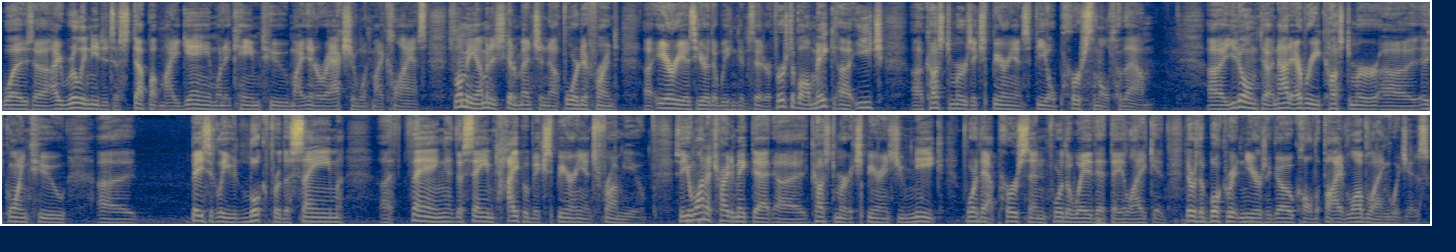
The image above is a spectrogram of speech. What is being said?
was uh, I really needed to step up my game when it came to my interaction with my clients. So let me, I'm just going to mention uh, four different uh, areas here that we can consider. First of all, make uh, each customer's experience feel personal to them. Uh, you don't. Uh, not every customer uh, is going to uh, basically look for the same uh, thing, the same type of experience from you. So you want to try to make that uh, customer experience unique for that person, for the way that they like it. There was a book written years ago called The Five Love Languages,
